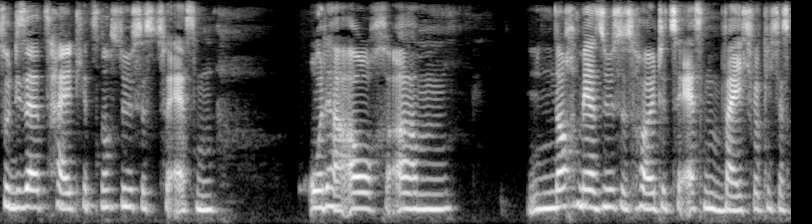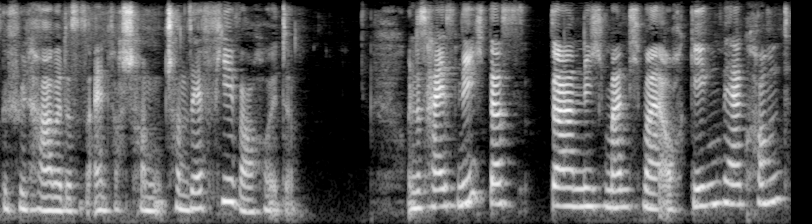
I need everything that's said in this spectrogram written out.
zu dieser Zeit jetzt noch Süßes zu essen oder auch ähm, noch mehr Süßes heute zu essen, weil ich wirklich das Gefühl habe, dass es einfach schon, schon sehr viel war heute. Und das heißt nicht, dass da nicht manchmal auch Gegenwehr kommt,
